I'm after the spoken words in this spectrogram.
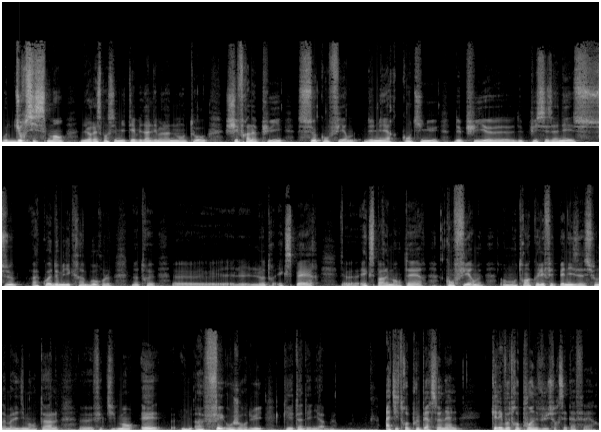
au durcissement de la responsabilité pénale des malades mentaux, chiffre à l'appui, se confirme d'une manière continue depuis, euh, depuis ces années, ce à quoi Dominique Rimbourg, notre, euh, expert, euh, ex-parlementaire, confirme en montrant que l'effet de pénalisation de la maladie mentale, effectivement, est un fait aujourd'hui qui est indéniable. À titre plus personnel, quel est votre point de vue sur cette affaire?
